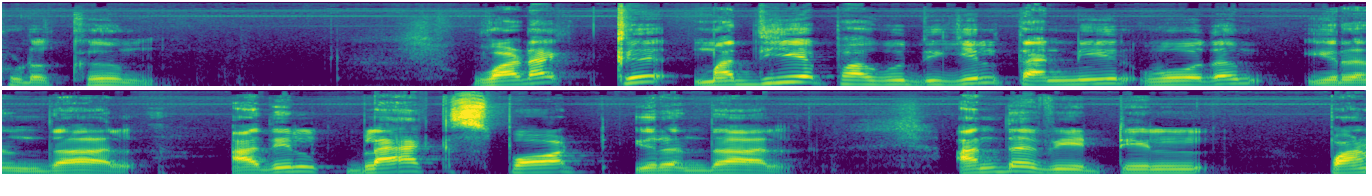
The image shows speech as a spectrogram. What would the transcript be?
கொடுக்கும். வடக்கு மத்திய பகுதியில் தண்ணீர் ஓதம் இருந்தால் அதில் பிளாக் ஸ்பாட் இருந்தால் அந்த வீட்டில் பண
